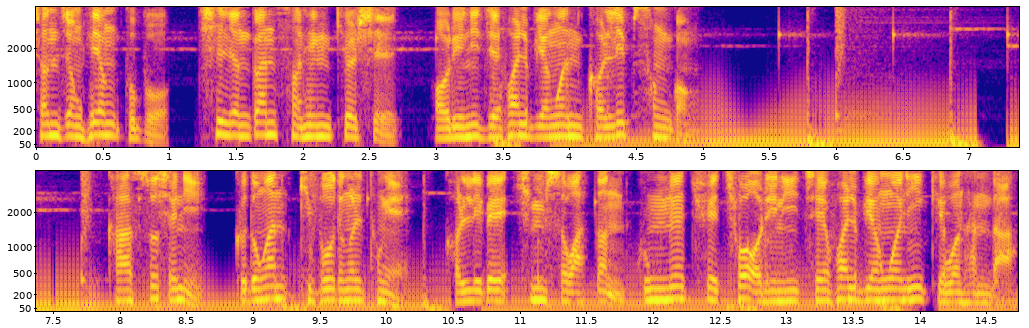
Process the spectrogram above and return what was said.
션정혜영 부부 7년간 선행 결실, 어린이 재활병원 건립 성공. 가수 션이 그동안 기부 등을 통해 건립에 힘써왔던 국내 최초 어린이 재활병원이 개원한다.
